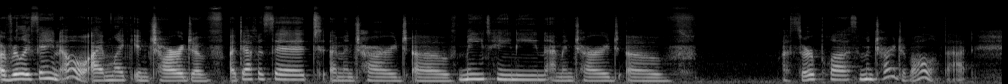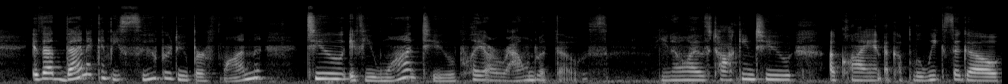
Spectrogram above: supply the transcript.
of really saying, oh, I'm like in charge of a deficit, I'm in charge of maintaining, I'm in charge of a surplus, I'm in charge of all of that, is that then it can be super duper fun to, if you want to, play around with those. You know, I was talking to a client a couple of weeks ago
